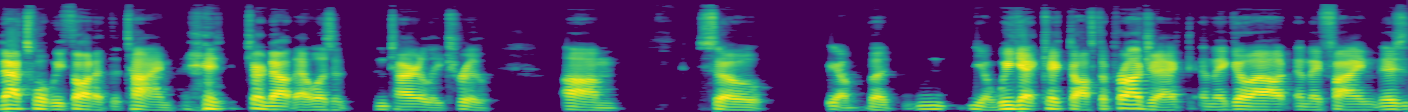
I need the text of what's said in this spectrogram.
that's what we thought at the time. it turned out that wasn't entirely true. Um, so yeah, but you know, we get kicked off the project, and they go out and they find there's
